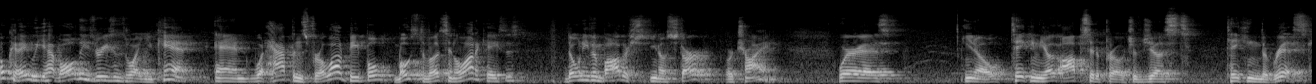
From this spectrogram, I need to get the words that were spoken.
Okay, well, you have all these reasons why you can't. And what happens for a lot of people, most of us in a lot of cases, don't even bother, you know, start or trying. Whereas, you know, taking the opposite approach of just taking the risk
